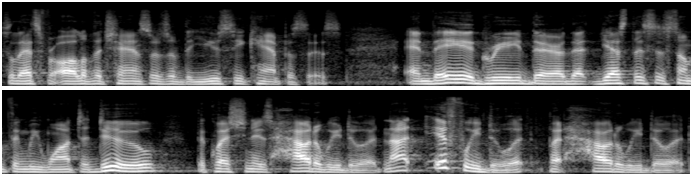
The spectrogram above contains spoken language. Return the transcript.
So that's for all of the chancellors of the UC campuses. And they agreed there that, yes, this is something we want to do. The question is, how do we do it? Not if we do it, but how do we do it?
